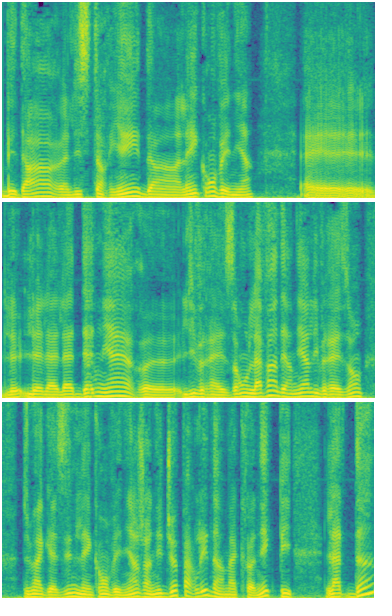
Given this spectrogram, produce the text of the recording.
Bédard, l'historien, dans L'inconvénient. Euh, le- le- la, la dernière livraison, l'avant-dernière livraison du magazine L'Inconvénient, j'en ai déjà parlé dans ma chronique. Puis là-dedans,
